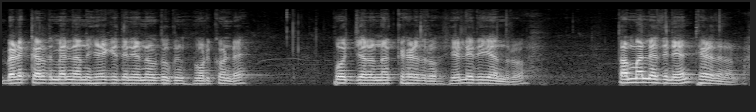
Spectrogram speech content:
ಬೆಳಗ್ಗೆ ಕರೆದ ಮೇಲೆ ನಾನು ಹೇಗಿದ್ದೀನಿ ಅನ್ನೋದು ನೋಡಿಕೊಂಡೆ. ಪೂಜ್ಯರ ನಕ್ಕು ಹೇಳಿದ್ರು ಎಲ್ಲಿದೆಯಾ ಅಂದರು ತಮ್ಮಲ್ಲಿದ್ದೀನಿ ಅಂತ ಹೇಳಿದೆ ನಾನು.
